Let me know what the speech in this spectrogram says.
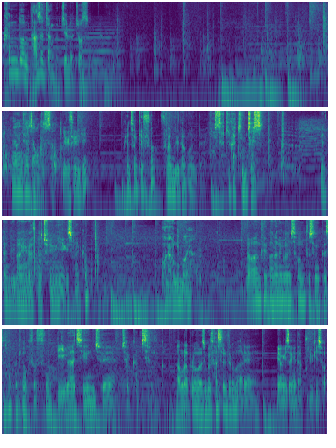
큰 돈 다섯 장도 찔러줬습니다. 명인주 회장 어딨어? 여기서 얘기? 괜찮겠어? 사람들이 다 보는데. 이 새끼가 진짜 씨. 일단 네 방에 가서 조용히 얘기 좀 할까? 원하는 게 뭐야? 너한테 바라는 건 처음부터 지금까지 하나밖에 없었어. 네가 지은 죄, 죄값 치르는 거. 아무나 불러가지고 사실대로 말해. 명의장이 다 불기 전에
